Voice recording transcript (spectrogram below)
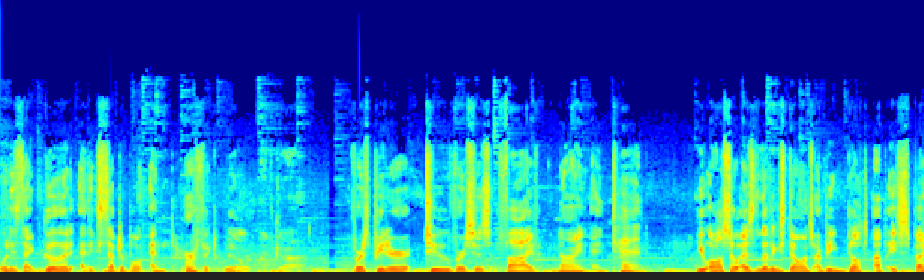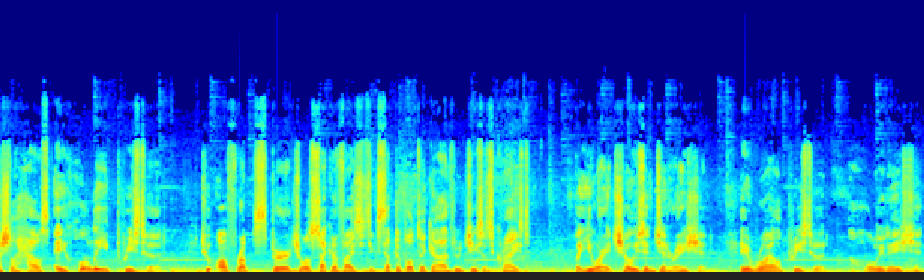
what is that good and acceptable and perfect will of God. 1 Peter 2, verses 5, 9, and 10. You also, as living stones, are being built up a special house, a holy priesthood to offer up spiritual sacrifices acceptable to God through Jesus Christ. But you are a chosen generation, a royal priesthood, a holy nation,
